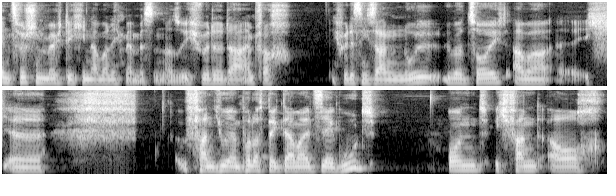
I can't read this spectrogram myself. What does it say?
inzwischen möchte ich ihn aber nicht mehr missen. Also ich würde da einfach, ich würde jetzt nicht sagen null überzeugt, aber ich äh, fand Julian Pollersbeck damals sehr gut. Und ich fand auch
